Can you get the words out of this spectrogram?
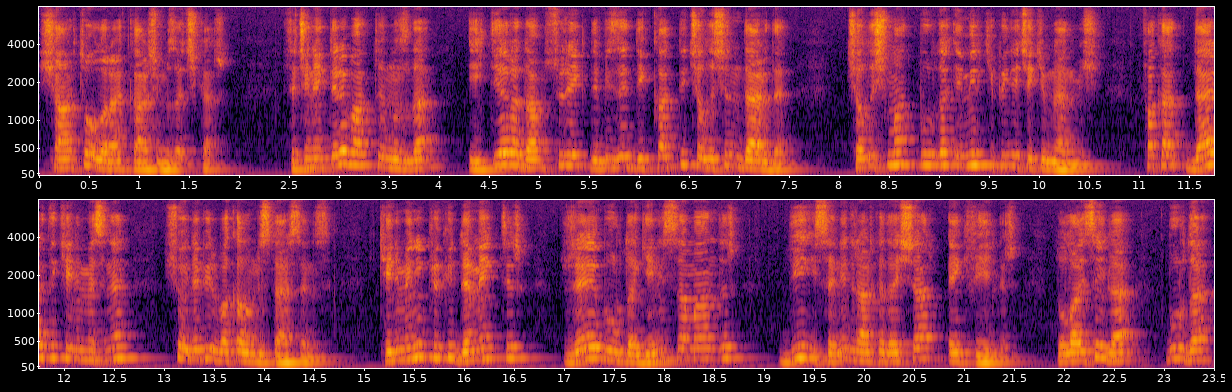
şartı olarak karşımıza çıkar. Seçeneklere baktığımızda ihtiyar adam sürekli bize dikkatli çalışın derdi. Çalışmak burada emir kipiyle çekimlenmiş. Fakat derdi kelimesine şöyle bir bakalım isterseniz. Kelimenin kökü demektir. R burada geniş zamandır. D ise nedir arkadaşlar? Ek fiildir. Dolayısıyla burada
